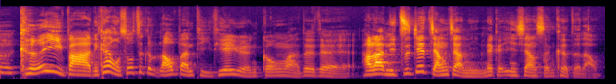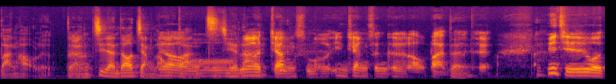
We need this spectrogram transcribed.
可以吧？你看我说这个老板体贴员工嘛，对不对？好了，你直接讲讲你那个印象深刻的老板好了。对，嗯、既然都要讲老板，直接来。要讲什么印象深刻的老板？对对，因 为其实我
